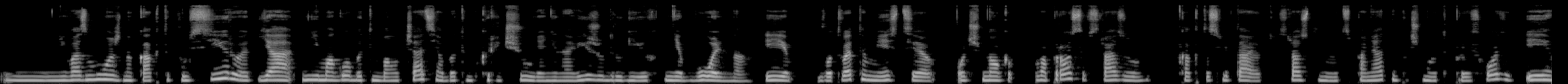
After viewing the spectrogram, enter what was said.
невозможно как-то пульсирует, я не могу об этом молчать, я об этом кричу, я ненавижу других, мне больно. И вот в этом месте очень много вопросов сразу как-то слетают. Сразу становится понятно, почему это происходит. И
